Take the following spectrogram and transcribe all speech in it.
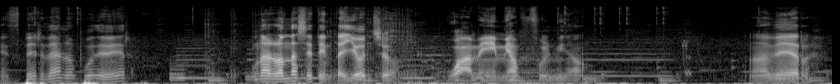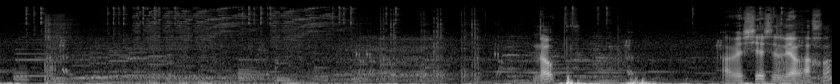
Es verdad, no puede ver. Una ronda 78. Guau, me, me han fulminado. A ver. Nope. A ver si es el de abajo.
